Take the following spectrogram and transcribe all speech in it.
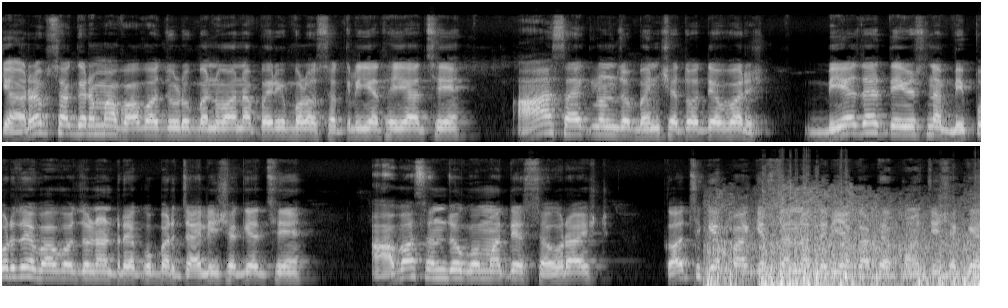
કે અરબ સાગરમાં વાવાઝોડું બનવાના પરિબળો સક્રિય થયા છે. આ સાયક્લોન જો બનશે, તો તે વર્ષ બે હજાર ત્રેવીસના બિપોરજોય વાવાઝોડા ટ્રેક ઉપર ચાલી શકે છે. આવા સંજોગોમાં તે સૌરાષ્ટ્ર, કચ્છ કે પાકિસ્તાનના દરિયાકાંઠે પહોંચી શકે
